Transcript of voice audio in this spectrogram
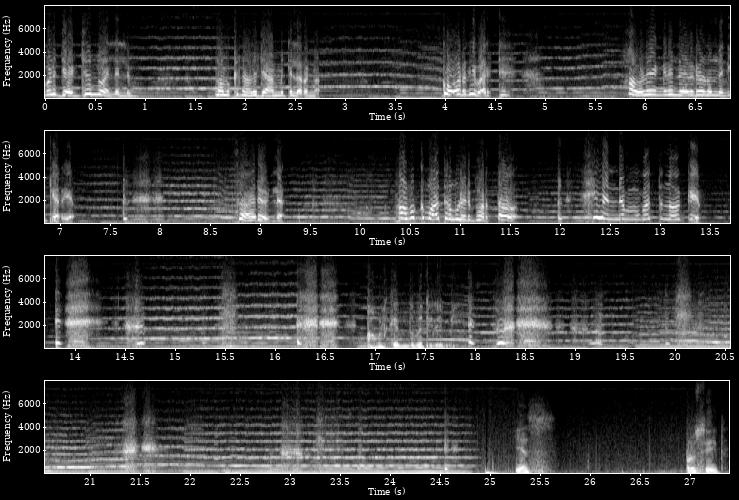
അവൾ ജഡ്ജൊന്നും അല്ലല്ലോ. നമുക്ക് നാളെ ജാമ്യത്തിൽ ഇറങ്ങാം. കോടതി വരട്ടെ. അവളെ എങ്ങനെ നേരിടണമെന്ന് എനിക്കറിയാം. സാരമില്ല. അവക്ക് മാത്രമുള്ള ഒരു ഭർത്താവ് എന്റെ മുഖത്ത് നോക്കി. അവൾക്ക് എന്ത് പറ്റി രമ്യ? യെസ് പ്രൊസീഡ്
